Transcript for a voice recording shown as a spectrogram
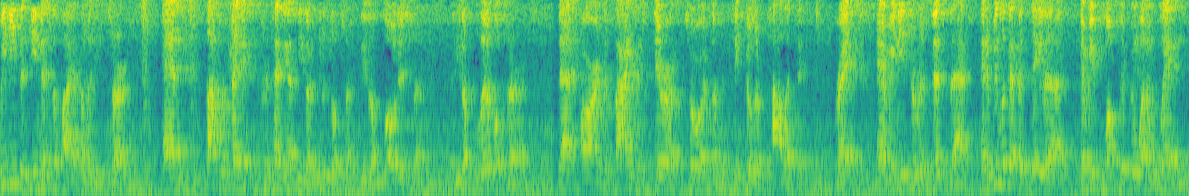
we need to demystify some of these terms and stop pretending, pretending that these are neutral terms. These are loaded terms. These are political terms that are designed to steer us towards a particular politic, right? And we need to resist that. And if we look at the data and we if we want to win,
